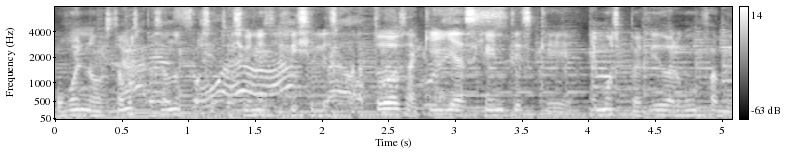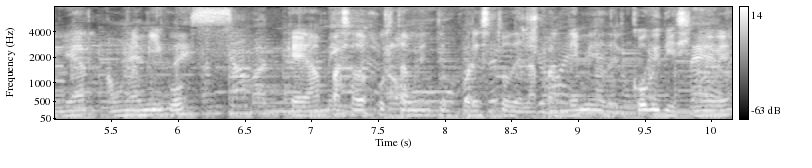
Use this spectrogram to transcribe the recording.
o bueno, estamos pasando por situaciones difíciles para todas aquellas gentes que hemos perdido algún familiar, a un amigo que han pasado justamente por esto de la pandemia del COVID-19.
